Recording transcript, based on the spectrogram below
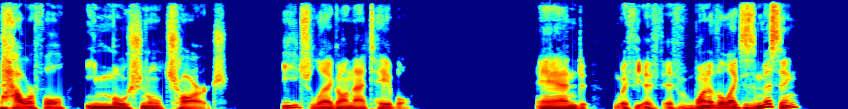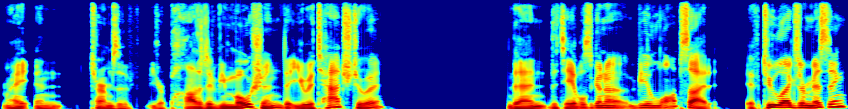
powerful emotional charge each leg on that table. And if, if, if one of the legs is missing right in terms of your positive emotion that you attach to it then the table's going to be lopsided. If two legs are missing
